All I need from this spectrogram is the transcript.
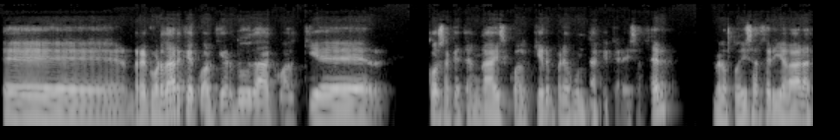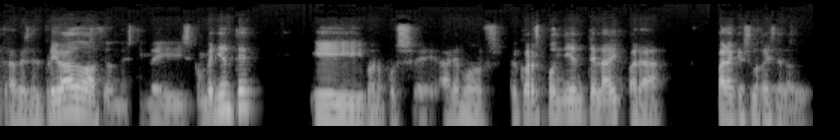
Eh, recordar que cualquier duda, cualquier cosa que tengáis, cualquier pregunta que queráis hacer, me lo podéis hacer llegar a través del privado, hacia donde estiméis conveniente. Y bueno, pues eh, haremos el correspondiente live para, para que salgáis de la duda.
